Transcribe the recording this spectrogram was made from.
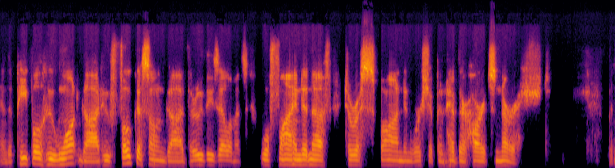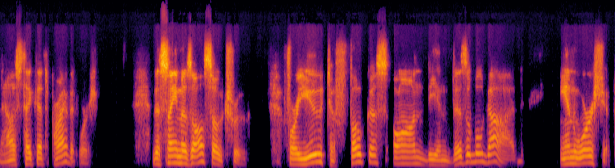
And the people who want God, who focus on God through these elements, will find enough to respond in worship and have their hearts nourished. But now let's take that to private worship. The same is also true for you to focus on the invisible God in worship.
